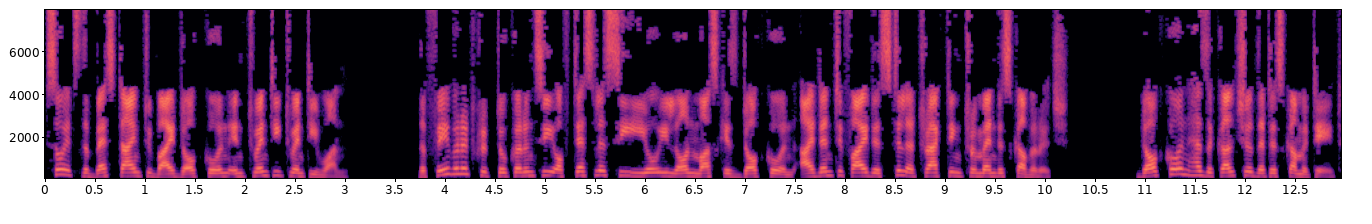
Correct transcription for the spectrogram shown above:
So it's the best time to buy Dogecoin in 2021. The favorite cryptocurrency of Tesla CEO Elon Musk is Dogecoin, identified as still attracting tremendous coverage. Dogecoin has a culture that is committed.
